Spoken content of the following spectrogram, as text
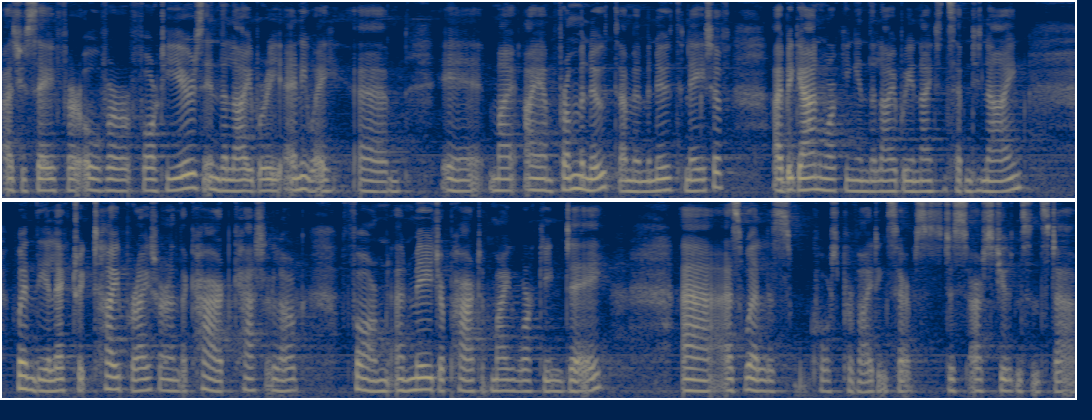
as you say, for over 40 years in the library anyway. Um, uh, my, I am from Maynooth, I'm a Maynooth native. I began working in the library in 1979 when the electric typewriter and the card catalogue formed a major part of my working day. Uh, as well as, of course, providing services to our students and staff.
